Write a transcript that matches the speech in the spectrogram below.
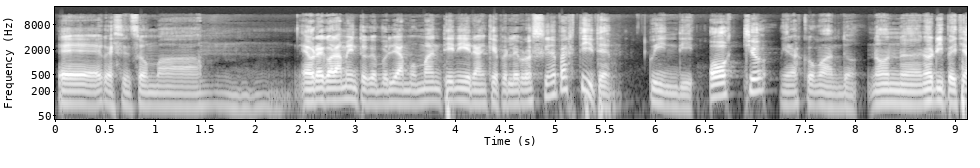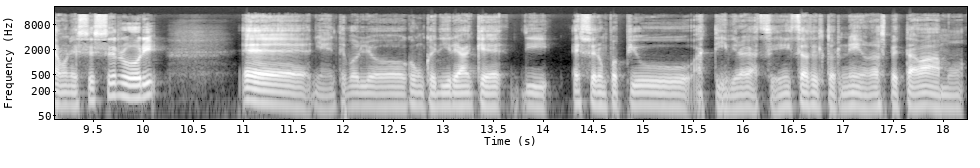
E questo insomma è un regolamento che vogliamo mantenere anche per le prossime partite. Quindi occhio, mi raccomando, non, non ripetiamo gli stessi errori. E niente, voglio comunque dire anche di essere un po' più attivi, ragazzi. È iniziato il torneo, lo aspettavamo.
